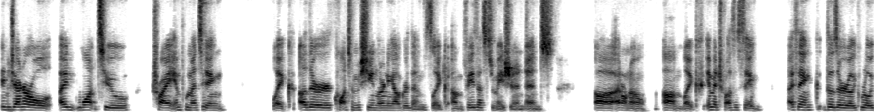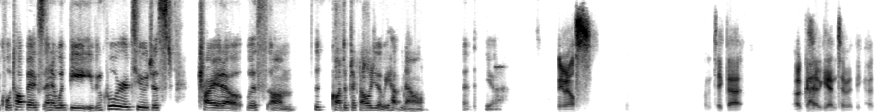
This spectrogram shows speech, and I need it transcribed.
in general, I want to try implementing like other quantum machine learning algorithms like um, phase estimation and uh, I don't know, um, like image processing. I think those are like really cool topics, and it would be even cooler to just try it out with um, the quantum technology that we have now. yeah. Anyone else? Want to take that? Oh, go ahead again, Timothy. Go ahead.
